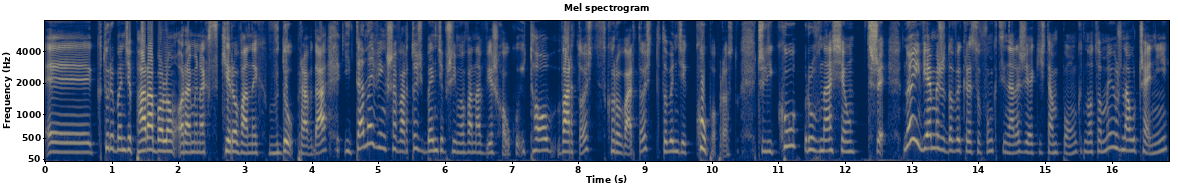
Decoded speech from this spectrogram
e, który będzie parabolą o ramionach skierowanych w dół, prawda? I ta największa wartość będzie przyjmowana w wierzchołku. I to wartość, skoro wartość, to to będzie q po prostu. Czyli q równa się 3. No i wiemy, że do wykresu funkcji należy jakiś tam punkt, no to my już nauczeni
